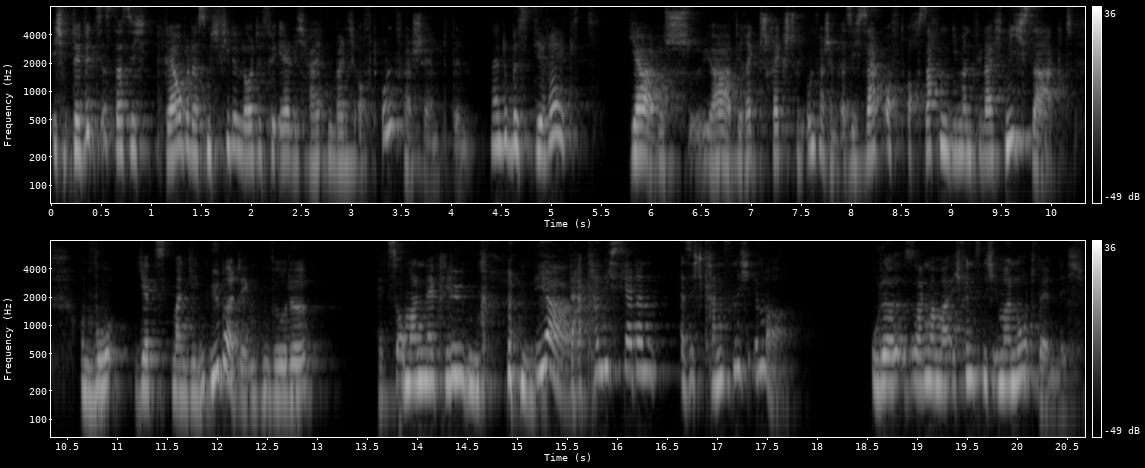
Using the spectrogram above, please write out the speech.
Ich, der Witz ist, dass ich glaube, dass mich viele Leute für ehrlich halten, weil ich oft unverschämt bin. Nein, du bist direkt. Ja, das, ja, direkt schrägstrich unverschämt. Also ich sag oft auch Sachen, die man vielleicht nicht sagt. Und wo jetzt mein Gegenüber denken würde, hättest du auch mal nett lügen können. Ja. Da kann ich es ja dann, also ich kann es nicht immer. Oder sagen wir mal, ich finde es nicht immer notwendig.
